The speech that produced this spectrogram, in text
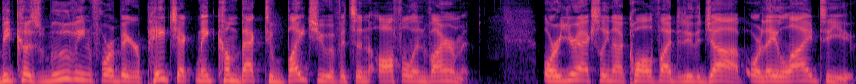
Because moving for a bigger paycheck may come back to bite you if it's an awful environment or you're actually not qualified to do the job or they lied to you.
